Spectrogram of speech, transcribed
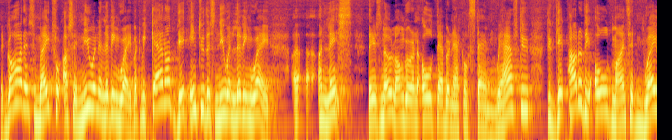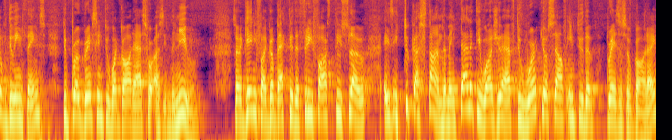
That God has made for us a new and a living way, but we cannot get into this new and living way uh, uh, unless there's no longer an old tabernacle standing. We have to, to get out of the old mindset and way of doing things to progress into what God has for us in the new. So again, if I go back to the three fast, too slow, is it took us time. The mentality was you have to work yourself into the presence of God, eh?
